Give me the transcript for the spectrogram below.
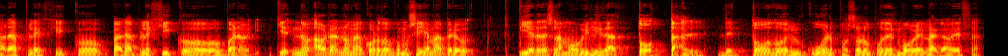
Parapléjico, parapléjico, bueno, no, ahora no me acuerdo cómo se llama, pero pierdes la movilidad total de todo el cuerpo, solo puedes mover la cabeza.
